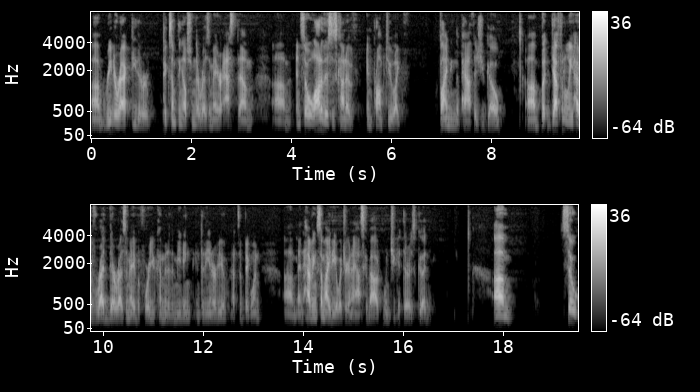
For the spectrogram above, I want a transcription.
Um, redirect, either pick something else from their resume or ask them. Um, and so a lot of this is kind of impromptu, like finding the path as you go. Um, but definitely have read their resume before you come into the meeting, into the interview. That's a big one. Um, and having some idea what you're going to ask about once you get there is good. Um, so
